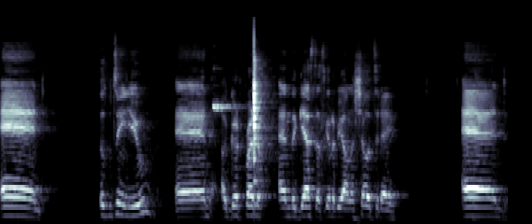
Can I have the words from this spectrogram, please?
And it was between you and a good friend of, and the guest that's gonna be on the show today. And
